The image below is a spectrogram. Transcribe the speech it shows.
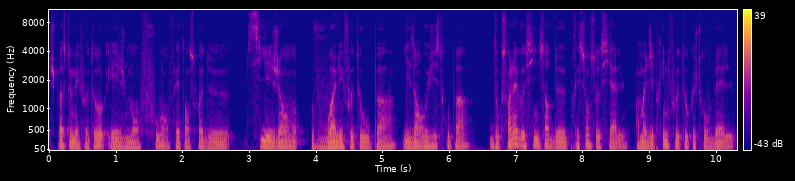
Je poste mes photos et je m'en fous en fait en soi de si les gens voient les photos ou pas, les enregistrent ou pas. Donc ça enlève aussi une sorte de pression sociale. En mode j'ai pris une photo que je trouve belle,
